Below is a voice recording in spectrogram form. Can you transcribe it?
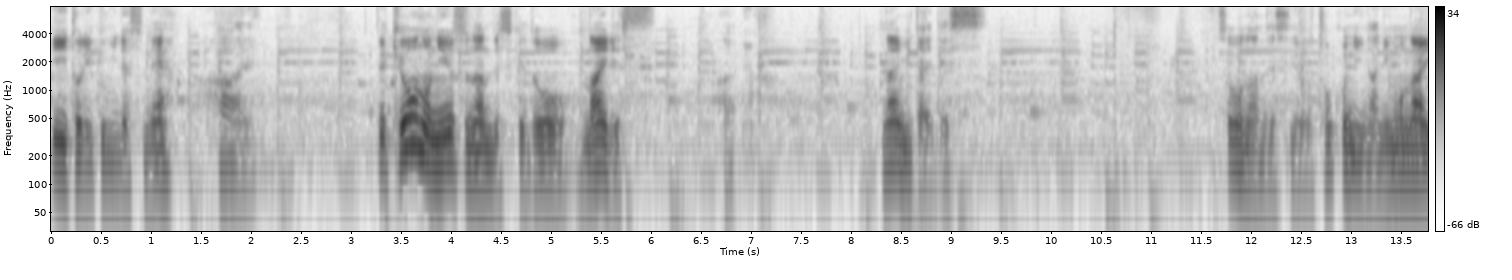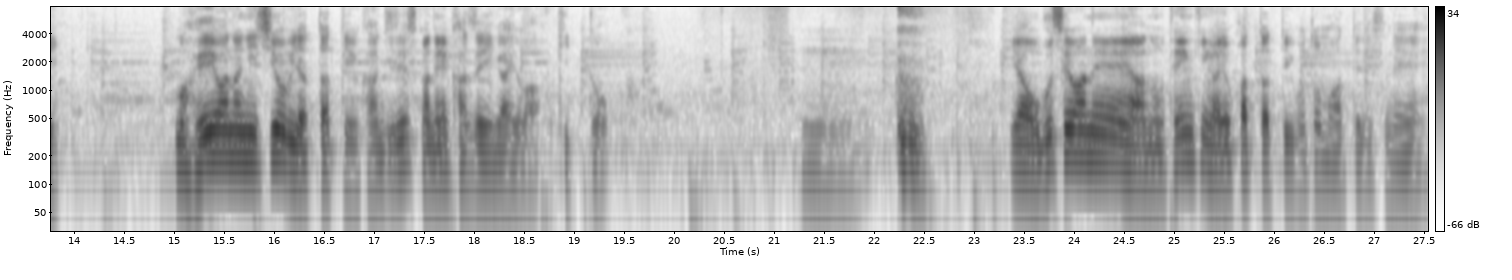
いい取り組みですね。はい。で、今日のニュースなんですけど、ないです。はい。ないみたいです。そうなんですよ。特に何もない。まあ、平和な日曜日だったっていう感じですかね。風以外は、きっと。うん。いや小布施はねあの天気が良かったっていうこともあってですね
